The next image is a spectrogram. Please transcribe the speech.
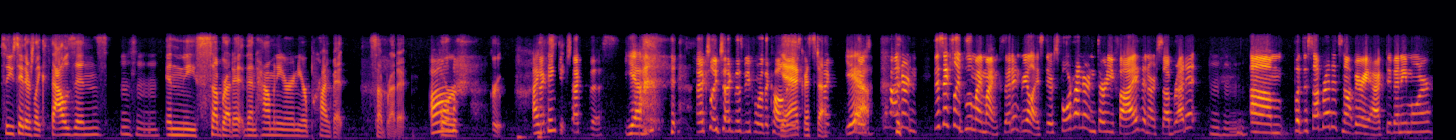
So you say there's like 1000s mm-hmm. in the subreddit. Then how many are in your private subreddit um, or group? I, I think check this. Yeah, I actually checked this before the call. Yeah, Krista. yeah this actually blew my mind because I didn't realize there's 435 in our subreddit. Mm-hmm. Um, but the subreddit's not very active anymore.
